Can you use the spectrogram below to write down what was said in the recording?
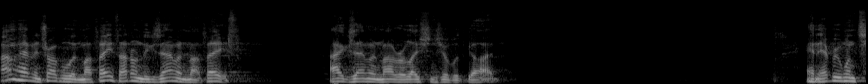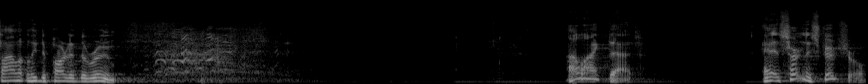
I'm having trouble with my faith. I don't examine my faith. I examine my relationship with God. And everyone silently departed the room. I like that. And it's certainly scriptural.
